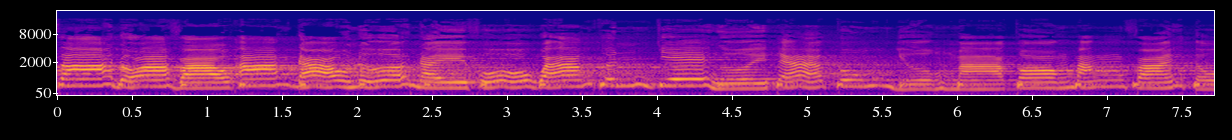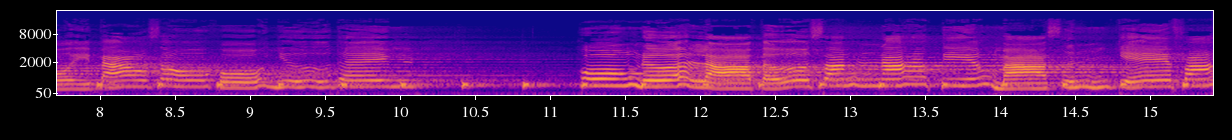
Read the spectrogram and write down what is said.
xa đọa vào ác đạo nữa, này phổ quán chê người khác cúng dường mà còn mắng phải tội bao sâu khổ như thêm. Hôn nữa là tự sanh ác kiến mà xin che phá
